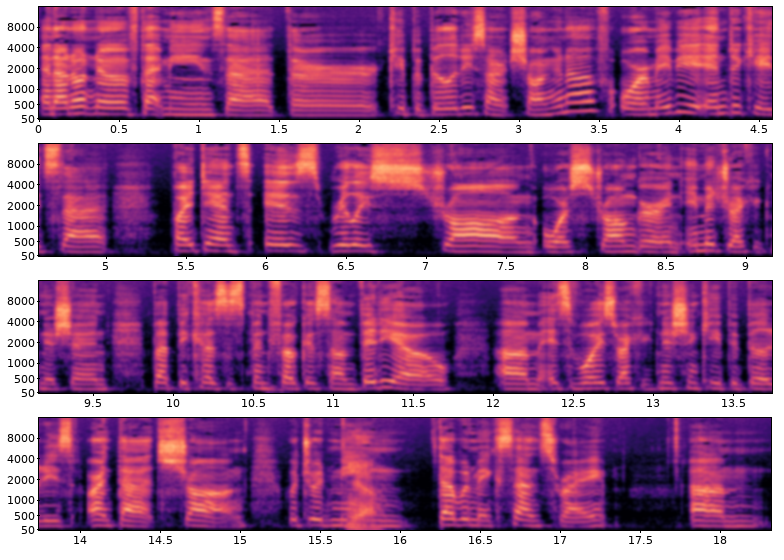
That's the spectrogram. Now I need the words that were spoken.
And I don't know if that means that their capabilities aren't strong enough, or maybe it indicates that ByteDance is really strong or stronger in image recognition, but because it's been focused on video, um, its voice recognition capabilities aren't that strong, which would mean yeah. that would make sense, right? Um,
